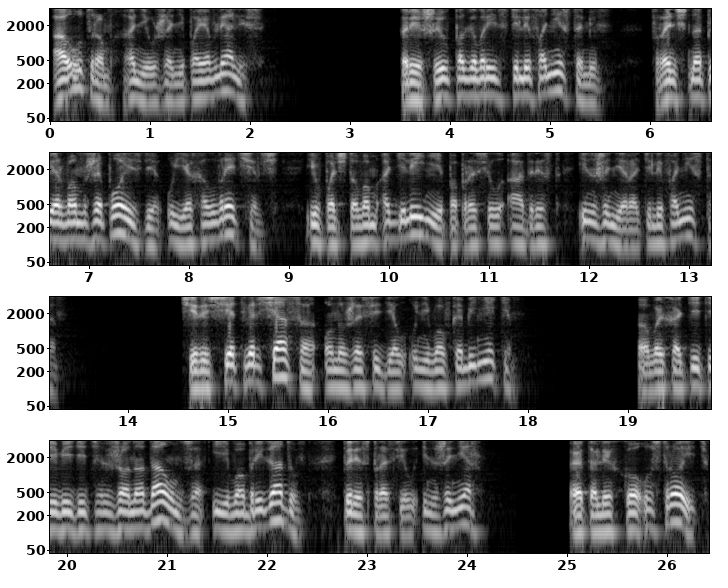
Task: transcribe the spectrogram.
А утром они уже не появлялись. Решив поговорить с телефонистами, Френч на первом же поезде уехал в Редчерч и в почтовом отделении попросил адрес инженера-телефониста. Через четверть часа он уже сидел у него в кабинете. «А вы хотите видеть Джона Даунза и его бригаду?» — переспросил инженер. «Это легко устроить.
